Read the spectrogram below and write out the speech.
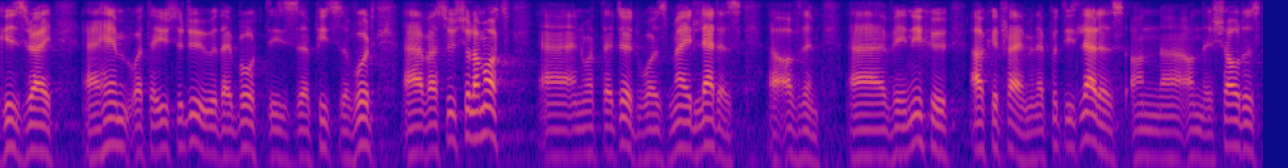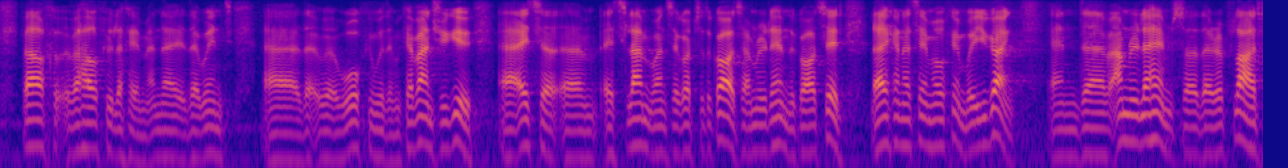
Gizrei uh, him, what they used to do, they brought these uh, pieces of wood, uh, vasu sulamot, uh, and what they did was made ladders uh, of them. V'inichu al and they put these ladders on on their shoulders. V'halchu and they they went, they were walking with them. Kavan shugu etzlam. Um, once they got to the guards, Amru the guard said, Leichan atem where are you going? And Amru so they replied,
